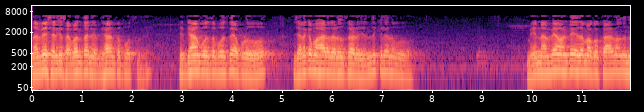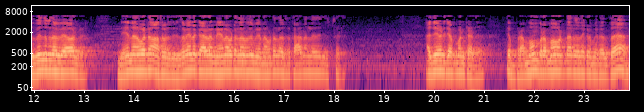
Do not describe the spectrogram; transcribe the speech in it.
నవ్వేసరికి సభంతా నిర్ఘాంతపోతుంది నిర్గామం పోతే పోతే అప్పుడు జనక మహారాజు అడుగుతాడు ఎందుకు ఇలా నువ్వు మేము నవ్వామంటే ఏదో మాకు ఒక కారణం ఉంది. నువ్వెందుకు నవ్వావు అంటాడు నేను నవ్వటం అసలు నిజమైన కారణం నేను అవ్వటం అన్నది మీరు నవ్వటంలో అసలు కారణం లేదని చెప్తాడు. అదేమిటి చెప్పమంటాడు? అంటే బ్రహ్మం బ్రహ్మం అంటున్నారు కదా ఇక్కడ మీరంతా.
